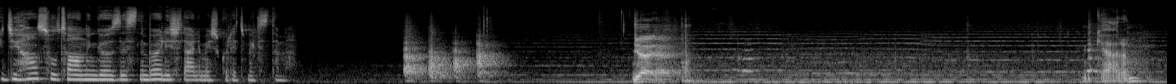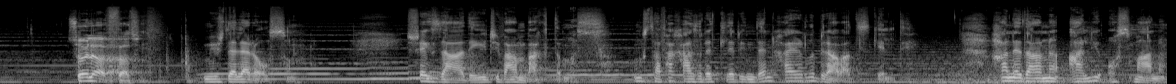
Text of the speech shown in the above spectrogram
bir Cihan Sultan'ın gözdesini böyle işlerle meşgul etmek istemem. Gel. Hünkârım, Söyle Afife Hatun. müjdeler olsun. Şehzadeyi civan baktınız. Mustafa Hazretlerinden hayırlı bir havadis geldi. Hanedanı Ali Osman'ın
